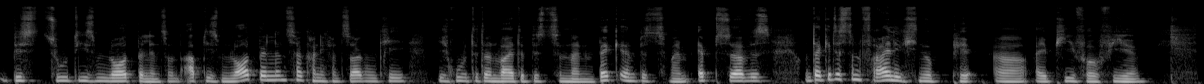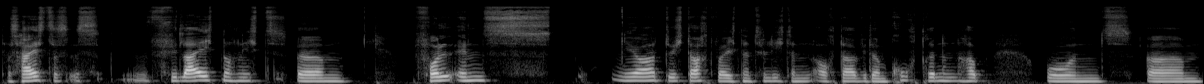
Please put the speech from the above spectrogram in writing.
bis zu diesem Load Balancer. Und ab diesem Load Balancer kann ich halt sagen, okay, ich route dann weiter bis zu meinem Backend, bis zu meinem App-Service. Und da geht es dann freilich nur per äh, IPv4. Das heißt, das ist vielleicht noch nicht ähm, vollends ja, durchdacht, weil ich natürlich dann auch da wieder einen Bruch drinnen habe. Und ähm,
